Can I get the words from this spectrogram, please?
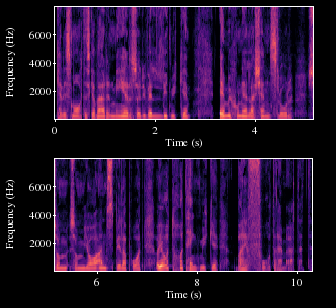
karismatiska världen mer så är det väldigt mycket emotionella känslor som, som jag anspelar på. Att, och jag har tänkt mycket, bara jag får det där mötet.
